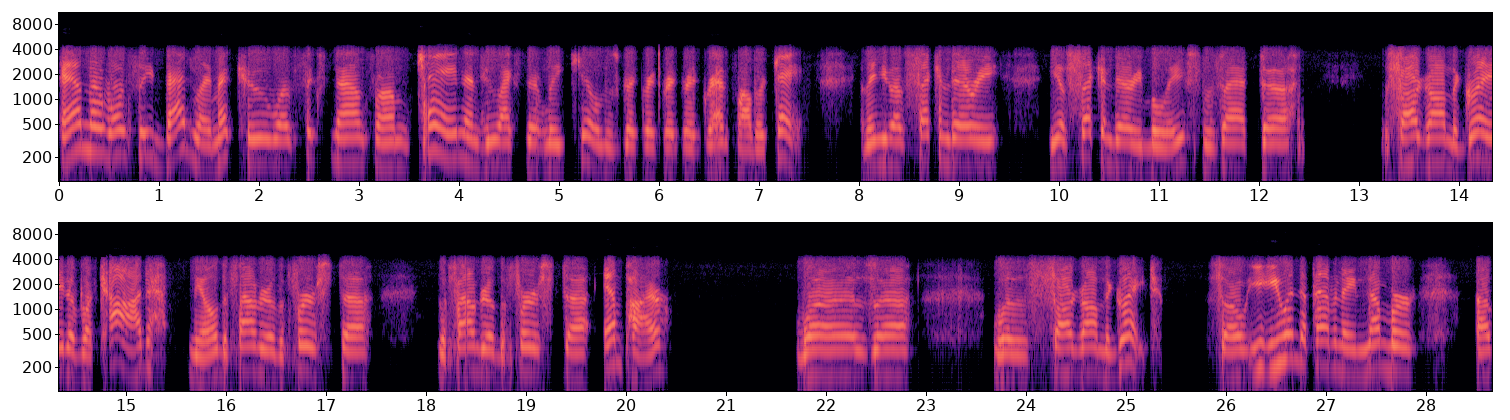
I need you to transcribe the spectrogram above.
and there was the bad Lamech, who was six down from Cain and who accidentally killed his great great great great grandfather Cain. And then you have secondary you have secondary beliefs is that uh, Sargon the Great of Akkad, you know, the founder of the first uh, the founder of the first uh, empire was uh, was Sargon the Great. So you, you end up having a number of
